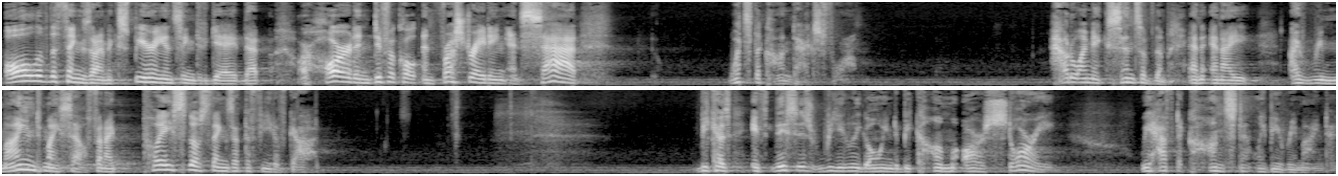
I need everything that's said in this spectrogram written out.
all of the things that I'm experiencing today that are hard and difficult and frustrating and sad. What's the context for? How do I make sense of them? And, and I, I remind myself and I place those things at the feet of God. Because if this is really going to become our story, we have to constantly be reminded.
